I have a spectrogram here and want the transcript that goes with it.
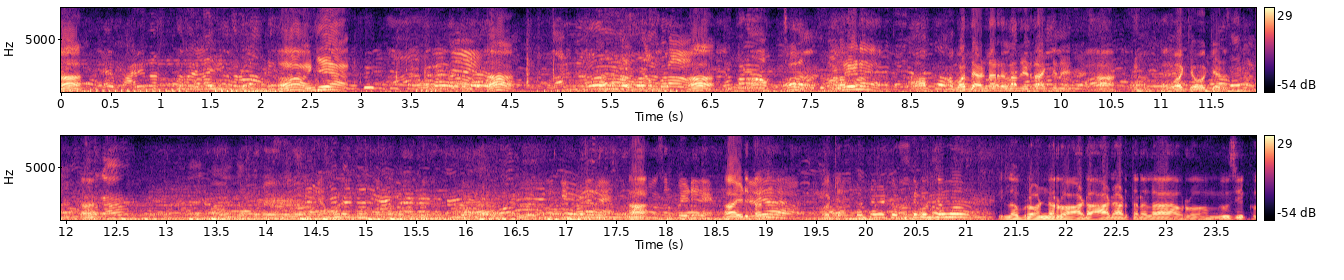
ಹಾಂ. ಹಾಂ ಹಂಗೆಯ ಹಾಂ. ಅವತ್ತೆ ಅಣ್ಣರೆಲ್ಲ ಹಿಡ್ದು ಹಾಂ. ಓಕೆ ಓಕೆ ಅಣ್ಣ. ಹಾಂ. ಹಾಂ. ಹಿಡಿತಾನೆ ಓಕೆ. ಇಲ್ಲೊಬ್ರು ಅಣ್ಣರು ಹಾಡು ಹಾಡು ಆಡ್ತಾರಲ್ಲ ಅವರು ಮ್ಯೂಸಿಕ್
